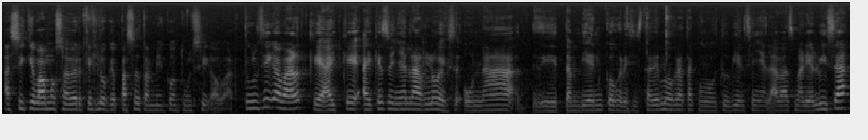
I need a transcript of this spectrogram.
Así que vamos a ver qué es lo que pasa también con Tulsi Gabbard. Tulsi Gabbard, que hay que, hay que señalarlo, es una eh, también congresista demócrata, como tú bien señalabas, María Luisa,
